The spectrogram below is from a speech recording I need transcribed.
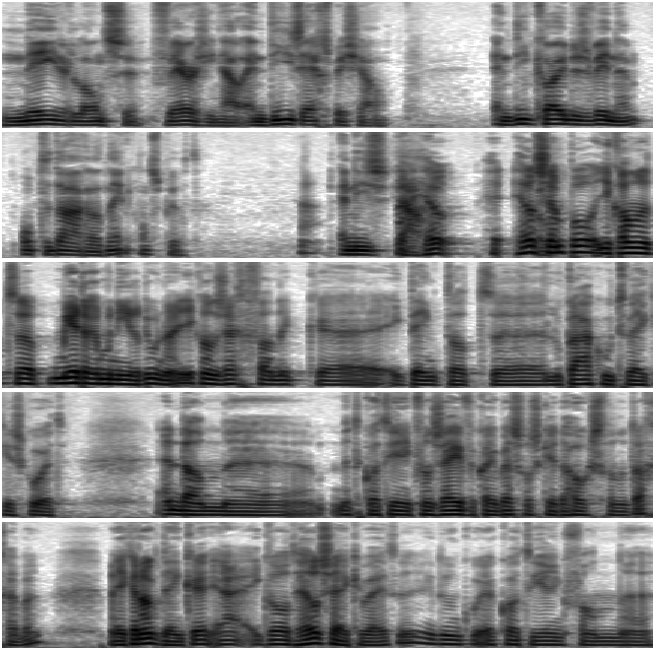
Nederlandse versie nou. En die is echt speciaal. En die kan je dus winnen op de dagen dat Nederland speelt. Ja. En die is, Ja, ja, heel, he- heel simpel. Je kan het op meerdere manieren doen. Hè? Je kan zeggen van, ik, eh, ik denk dat eh, Lukaku twee keer scoort. En dan eh, met een kwartiering van 7 kan je best wel eens een keer de hoogste van de dag hebben. Maar je kan ook denken, ja, ik wil het heel zeker weten. Ik doe een kwa- kwartiering van, eh,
